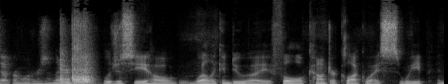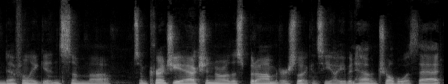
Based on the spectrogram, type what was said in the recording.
stepper motors in there. We'll just see how well it can do a full counterclockwise sweep and definitely getting some uh, some crunchy action out of the speedometer so I can see how you've been having trouble with that.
